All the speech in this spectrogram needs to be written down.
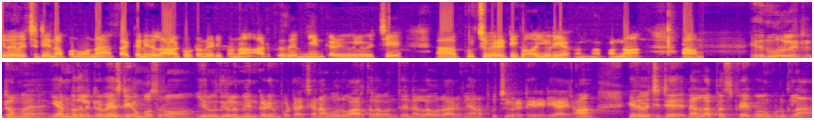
இதை வச்சுட்டு என்ன பண்ணுவோன்னா டக்குன்னு இதில் ஆட்டு ஊட்டம் ரெடி பண்ணோம் அடுத்தது மீன் கழிவுகளை வச்சு பூச்சி வெரைட்டிக்கும் யூரியா பண்ணோம் இது நூறு லிட்டர் ட்ரம்மு எண்பது லிட்டர் வேஸ்டி கம்போசரும் இருபது கிலோ மீன் கழிவும் போட்டாச்சுன்னா ஒரு வாரத்தில் வந்து நல்ல ஒரு அருமையான பூச்சி வெரைட்டி ரெடி ஆயிரும். இதை வச்சுட்டு நல்லா இப்போ ஸ்ப்ரே கொடுக்கலாம்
